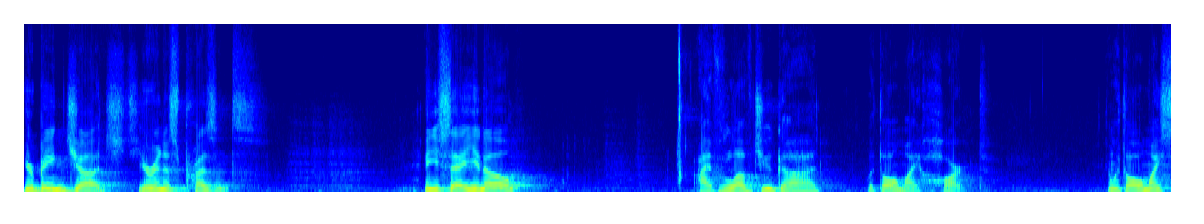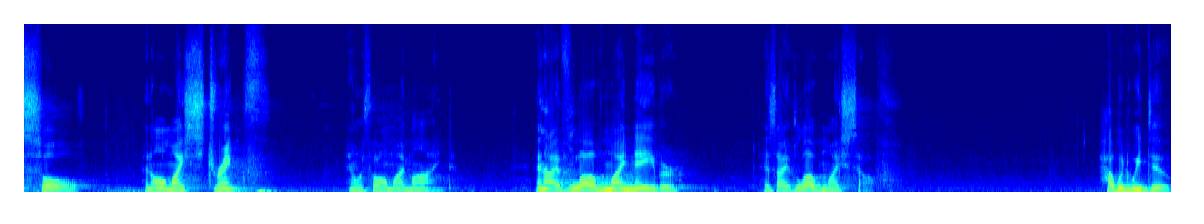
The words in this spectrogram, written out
you're being judged, you're in his presence. And you say, You know, I've loved you, God, with all my heart and with all my soul and all my strength and with all my mind. And I've loved my neighbor as I've loved myself. How would we do?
